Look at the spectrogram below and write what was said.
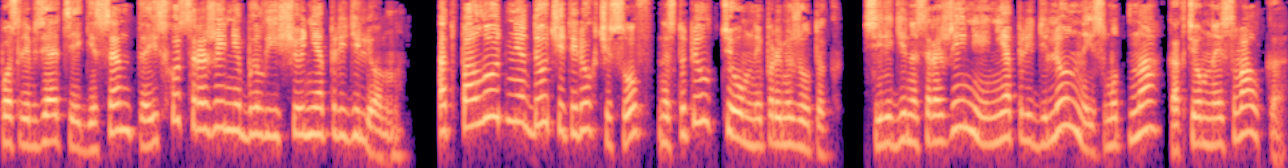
После взятия Гессента исход сражения был еще не определен. От полудня до четырех часов наступил темный промежуток. Середина сражения неопределенна и смутна, как темная свалка.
